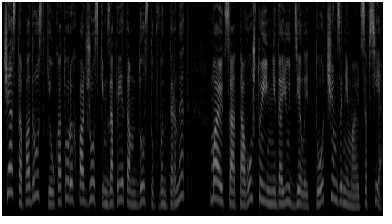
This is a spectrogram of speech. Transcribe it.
Часто подростки, у которых под жестким запретом доступ в интернет, маются от того, что им не дают делать то, чем занимаются все.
